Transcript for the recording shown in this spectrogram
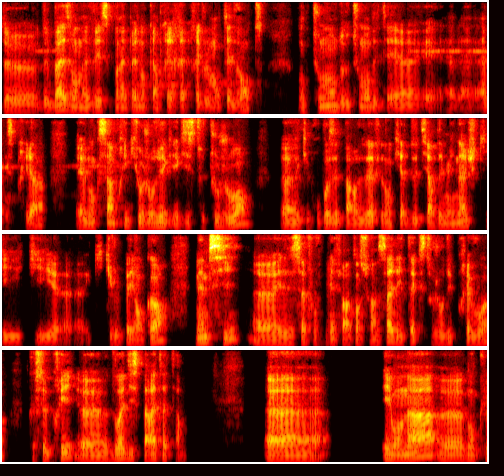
de, base, on avait ce qu'on appelle donc un prix réglementé de vente. Donc tout le monde, tout le monde était à ce prix-là. Et donc c'est un prix qui aujourd'hui existe toujours, euh, qui est proposé par EDF, et donc il y a deux tiers des ménages qui, qui, euh, qui, le payent encore, même si, euh, et ça faut bien faire attention à ça, les textes aujourd'hui prévoient que ce prix euh, doit disparaître à terme. Euh, et on a donc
